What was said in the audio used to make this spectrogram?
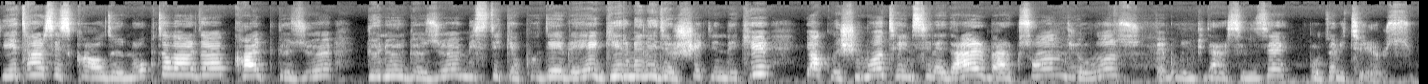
Yetersiz kaldığı noktalarda kalp gözü, gönül gözü, mistik yapı devreye girmelidir şeklindeki yaklaşımı temsil eder Bergson diyoruz ve bugünkü dersimizi burada bitiriyoruz.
